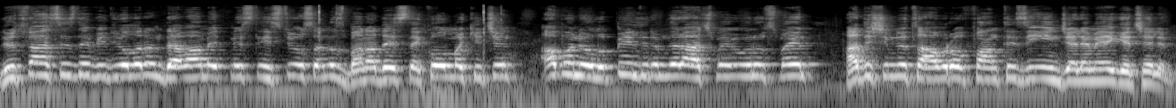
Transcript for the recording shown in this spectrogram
Lütfen siz de videoların devam etmesini istiyorsanız bana destek olmak için abone olup bildirimleri açmayı unutmayın. Hadi şimdi Tower of Fantasy'yi incelemeye geçelim.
